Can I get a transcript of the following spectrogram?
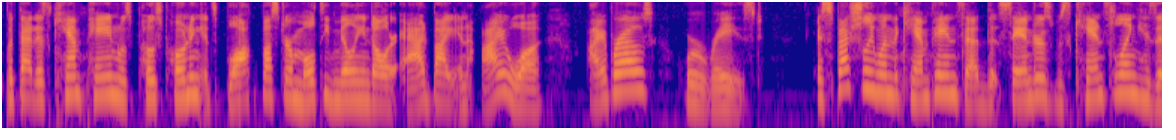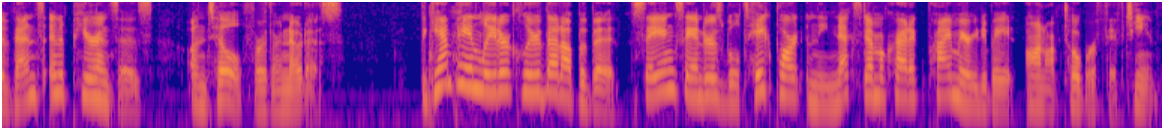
but that his campaign was postponing its blockbuster multi million dollar ad buy in Iowa, eyebrows were raised. Especially when the campaign said that Sanders was canceling his events and appearances until further notice. The campaign later cleared that up a bit, saying Sanders will take part in the next Democratic primary debate on October 15th.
